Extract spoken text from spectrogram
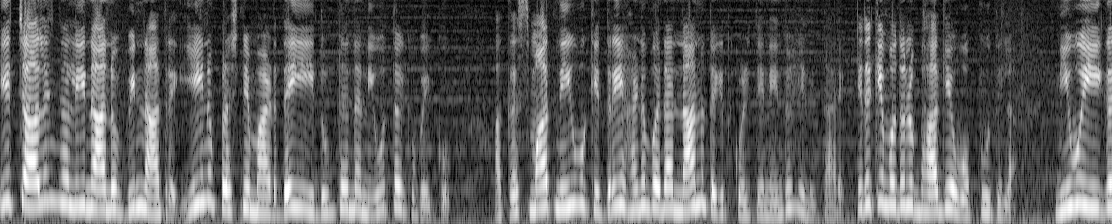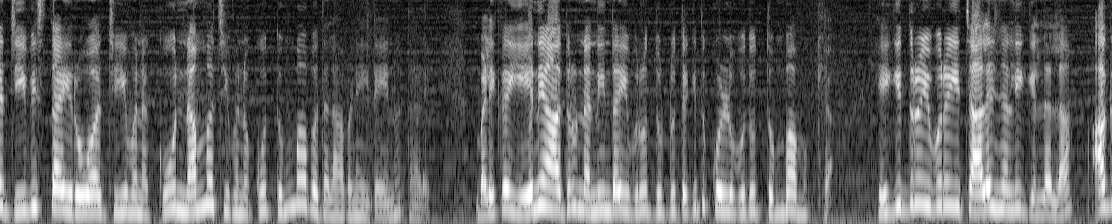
ಈ ಚಾಲೆಂಜ್ನಲ್ಲಿ ನಾನು ವಿನ್ ಆದ್ರೆ ಏನು ಪ್ರಶ್ನೆ ಮಾಡದೆ ಈ ದುಡ್ಡನ್ನ ನೀವು ತೆಗಬೇಕು. ಅಕಸ್ಮಾತ್ ನೀವು ಕಿದ್ರೆ ಹಣವನ್ನ ನಾನು ತೆಗೆದುಕೊಳ್ತೇನೆ ಎಂದು ಹೇಳಿದ್ದಾರೆ. ಇದಕ್ಕೆ ಮೊದಲು ಭಾಗ್ಯ ಒಪ್ಪುವುದಿಲ್ಲ. ನೀವು ಈಗ ಜೀವಿಸ್ತಾ ಇರುವ ಜೀವನಕ್ಕೂ ನಮ್ಮ ಜೀವನಕ್ಕೂ ತುಂಬಾ ಬದಲಾವಣೆ ಇದೆ ಎನ್ನುತ್ತಾಳೆ. ಬಳಿಕ ಏನೇ ಆದರೂ ನನ್ನಿಂದ ಇವರು ದುಡ್ಡು ತೆಗೆದುಕೊಳ್ಳುವುದು ತುಂಬಾ ಮುಖ್ಯ. ಹೇಗಿದ್ರೂ ಇವರು ಈ ಚಾಲೆಂಜ್ನಲ್ಲಿ ಗೆಲ್ಲಲ್ಲ, ಆಗ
